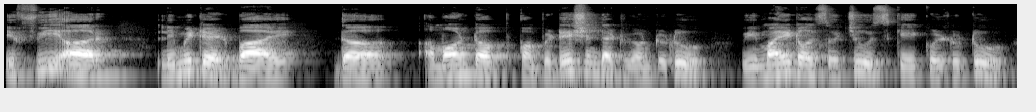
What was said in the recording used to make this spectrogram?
If we are limited by the amount of computation that we want to do, we might also choose k equal to 2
